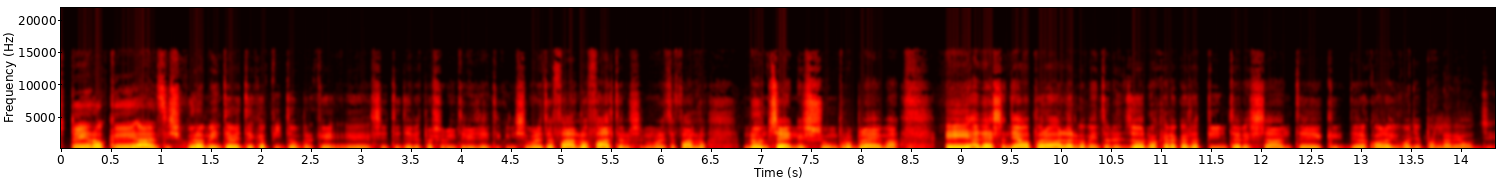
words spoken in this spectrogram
Spero che, anzi, sicuramente avete capito perché eh, siete delle persone intelligenti. Quindi, se volete farlo, fatelo. Se non volete farlo, non c'è nessun problema. E adesso andiamo però all'argomento del giorno, che è la cosa più interessante che, della quale vi voglio parlare oggi.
